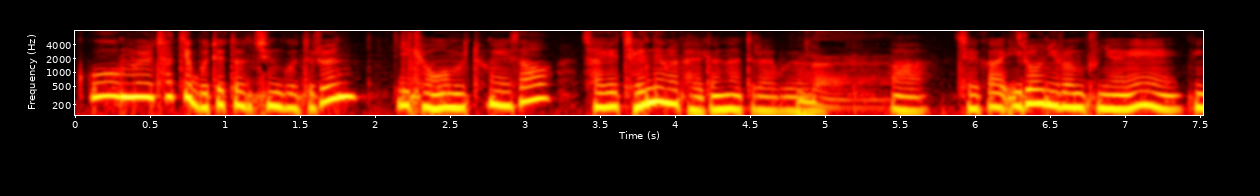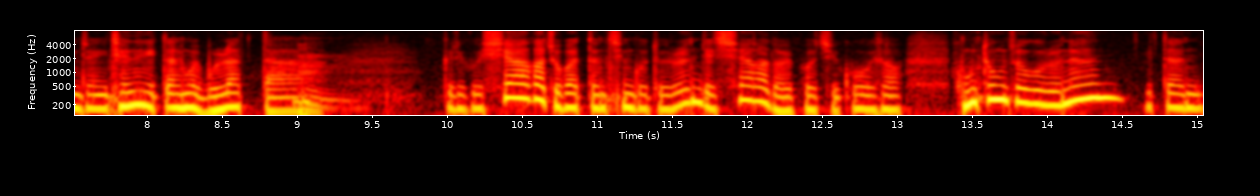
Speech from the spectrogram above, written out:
꿈을 찾지 못했던 친구들은 이 경험을 통해서 자기의 재능을 발견하더라고요. 네. 아, 제가 이런 이런 분야에 굉장히 재능이 있다는 걸 몰랐다. 음. 그리고 시야가 좁았던 친구들은 이제 시야가 넓어지고 그래서 공통적으로는 일단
